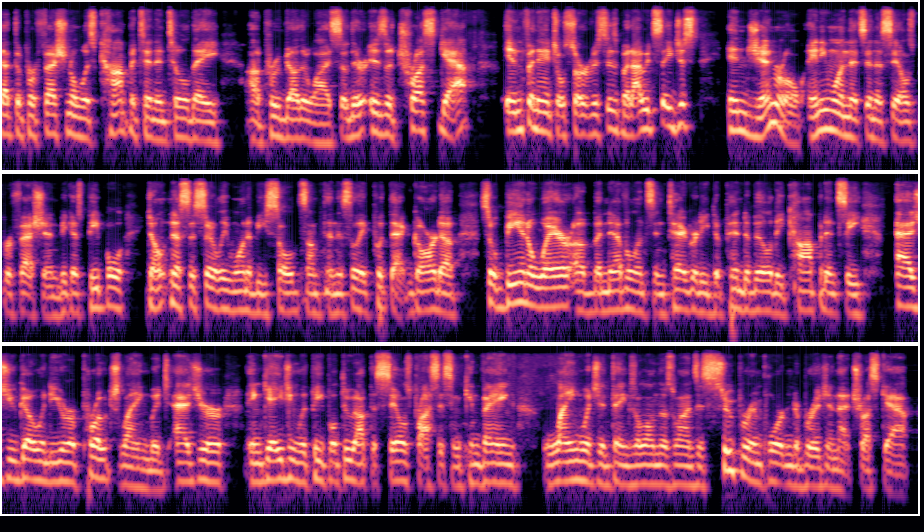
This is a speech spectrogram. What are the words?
that the professional was competent until they uh, proved otherwise. So there is a trust gap in financial services, but I would say just in general, anyone that's in a sales profession, because people don't necessarily want to be sold something. And so they put that guard up. So being aware of benevolence, integrity, dependability, competency as you go into your approach language, as you're engaging with people throughout the sales process and conveying language and things along those lines is super important to bridge in that trust gap.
